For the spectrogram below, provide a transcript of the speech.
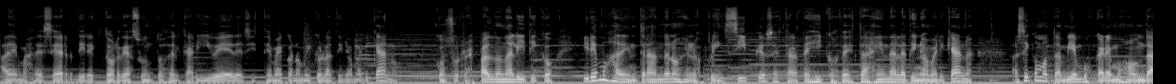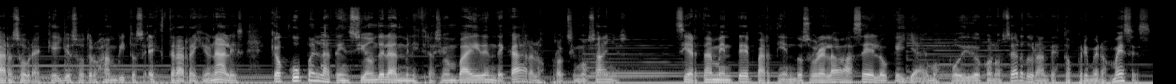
además de ser director de Asuntos del Caribe del Sistema Económico Latinoamericano. Con su respaldo analítico, iremos adentrándonos en los principios estratégicos de esta agenda latinoamericana, así como también buscaremos ahondar sobre aquellos otros ámbitos extrarregionales que ocupan la atención de la administración Biden de cara a los próximos años ciertamente partiendo sobre la base de lo que ya hemos podido conocer durante estos primeros meses.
